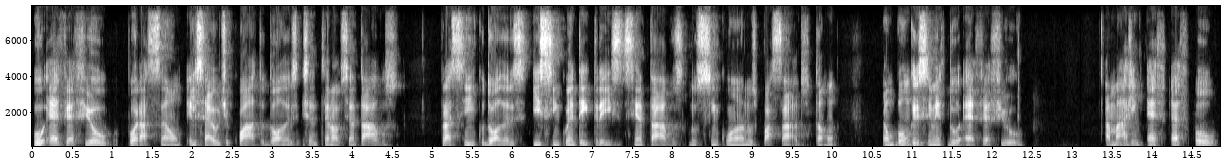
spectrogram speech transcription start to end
O FFO por ação ele saiu de 4 dólares e 79 centavos para 5 dólares e 53 centavos nos 5 anos passados. Então, é um bom crescimento do FFO a margem FFO,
